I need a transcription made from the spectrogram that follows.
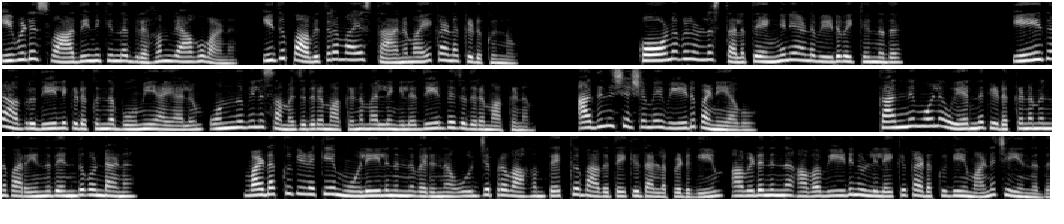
ഇവിടെ സ്വാധീനിക്കുന്ന ഗ്രഹം രാഹുവാണ്. ഇത് പവിത്രമായ സ്ഥാനമായി കണക്കെടുക്കുന്നു. കോണുകളുള്ള സ്ഥലത്ത് എങ്ങനെയാണ് വീട് വയ്ക്കുന്നത്? ഏത് ആകൃതിയിൽ കിടക്കുന്ന ഭൂമിയായാലും ഒന്നുകിൽ സമചതുരമാക്കണം അല്ലെങ്കിൽ ദീർഘചതുരമാക്കണം. അതിനുശേഷമേ വീട് പണിയാവൂ. കന്നിമൂല ഉയർന്നു കിടക്കണമെന്ന് പറയുന്നത് എന്തുകൊണ്ടാണ്? വടക്കുകിഴക്കേ മൂലയിൽ നിന്ന് വരുന്ന ഊർജപ്രവാഹം തെക്ക് ഭാഗത്തേക്ക് തള്ളപ്പെടുകയും അവിടെ നിന്ന് അവ വീടിനുള്ളിലേക്ക് കടക്കുകയുമാണ് ചെയ്യുന്നത്.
